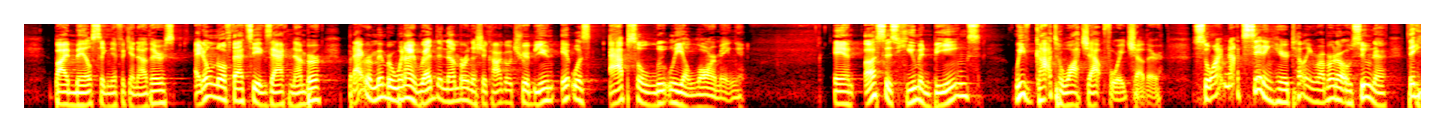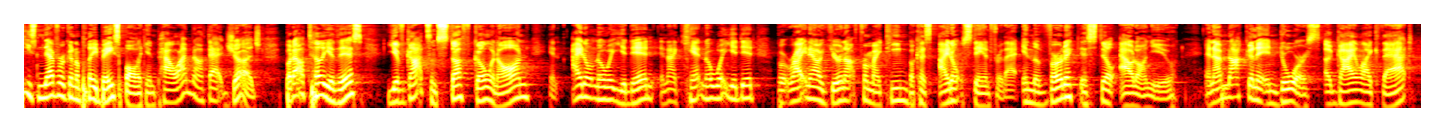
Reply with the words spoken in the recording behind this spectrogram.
by male significant others. I don't know if that's the exact number, but I remember when I read the number in the Chicago Tribune, it was absolutely alarming. And us as human beings, we've got to watch out for each other. So I'm not sitting here telling Roberto Osuna that he's never going to play baseball again, pal. I'm not that judge. But I'll tell you this you've got some stuff going on, and I don't know what you did, and I can't know what you did, but right now you're not for my team because I don't stand for that. And the verdict is still out on you. And I'm not going to endorse a guy like that.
